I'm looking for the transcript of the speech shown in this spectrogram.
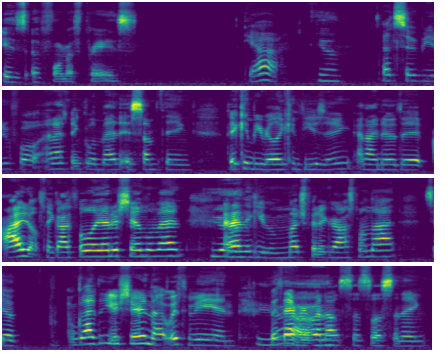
is a form of praise. Yeah. Yeah. That's so beautiful. And I think lament is something that can be really confusing. And I know that I don't think I fully understand lament. Yeah. And I think you have a much better grasp on that. So I'm glad that you're sharing that with me and yeah. with everyone else that's listening.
